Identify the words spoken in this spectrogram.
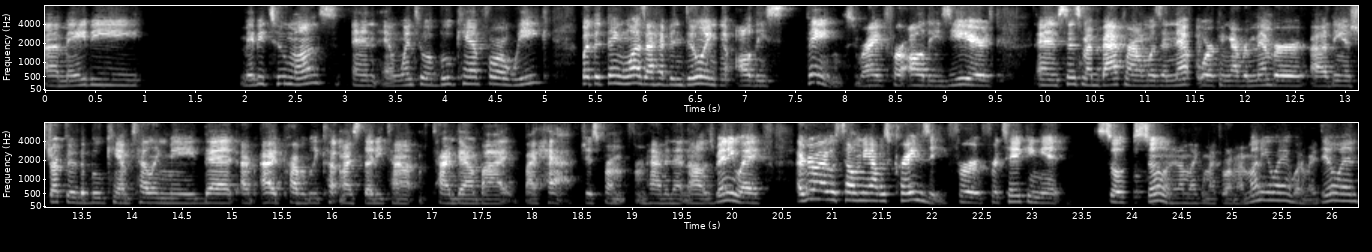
uh, maybe maybe two months and and went to a boot camp for a week. But the thing was, I had been doing all these things right for all these years. And since my background was in networking, I remember uh, the instructor of the boot camp telling me that I, would probably cut my study time, time down by by half just from from having that knowledge. But anyway, everybody was telling me I was crazy for for taking it so soon, and I'm like, am I throwing my money away? What am I doing?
